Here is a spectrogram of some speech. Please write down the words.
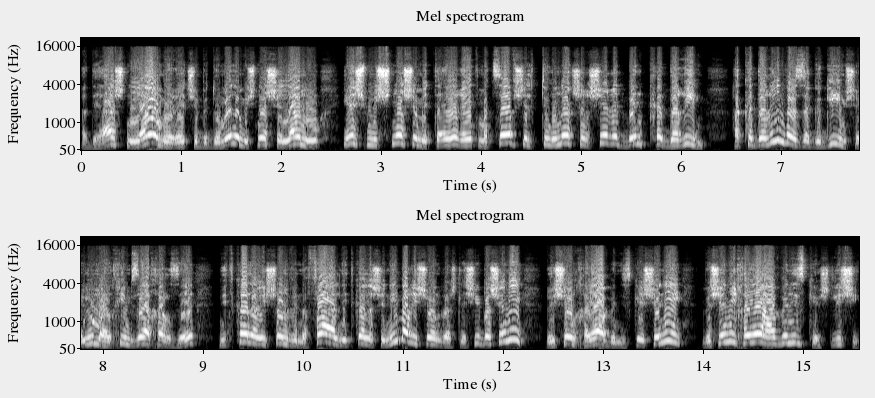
הדעה השנייה אומרת שבדומה למשנה שלנו, יש משנה שמתארת מצב של תאונת שרשרת בין קדרים. הקדרים והזגגים שהיו מהלכים זה אחר זה, נתקע לראשון ונפל, נתקע לשני בראשון והשלישי בשני, ראשון חייב בנזקי שני, ושני חייב בנזקי שלישי.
